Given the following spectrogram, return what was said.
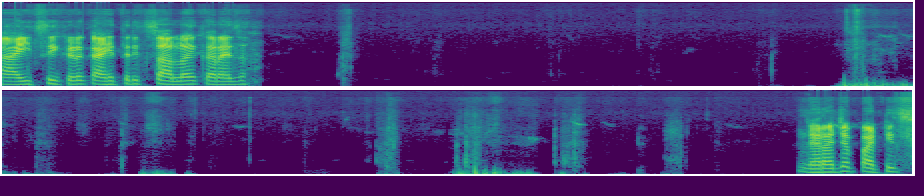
आईच इकडे काहीतरी चालू आहे करायचं. घराच्या पाठीच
